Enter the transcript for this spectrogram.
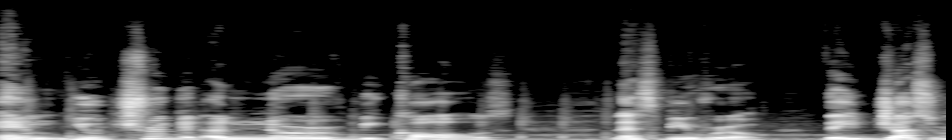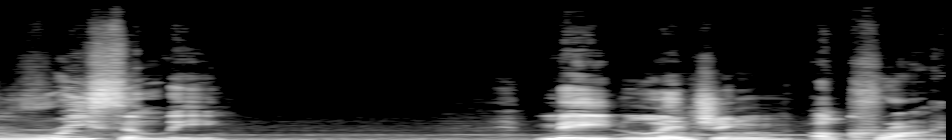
And you triggered a nerve because, let's be real, they just recently made lynching a crime.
